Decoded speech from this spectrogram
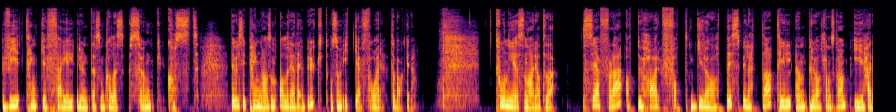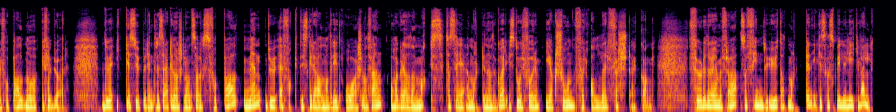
Vi tenker feil rundt det som kalles sunk cost. Det vil si penger som allerede er brukt, og som vi ikke får tilbake. To nye scenarioer til deg. Se for deg at du har fått gratis billetter til en privatlandskamp i herrefotball nå i februar. Du er ikke superinteressert i norsk landslagsfotball, men du er faktisk Real Madrid og Arsenal-fan, og har gleda deg maks til å se en Martin Ødegaard i storform i aksjon for aller første gang. Før du drar hjemmefra, så finner du ut at Martin ikke skal spille likevel.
